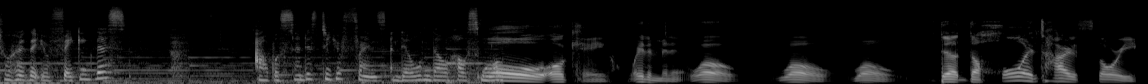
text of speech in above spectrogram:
to her that you're faking this, I will send this to your friends and they will know how small. Whoa, okay. Wait a minute. Whoa, whoa, whoa. The the whole entire story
